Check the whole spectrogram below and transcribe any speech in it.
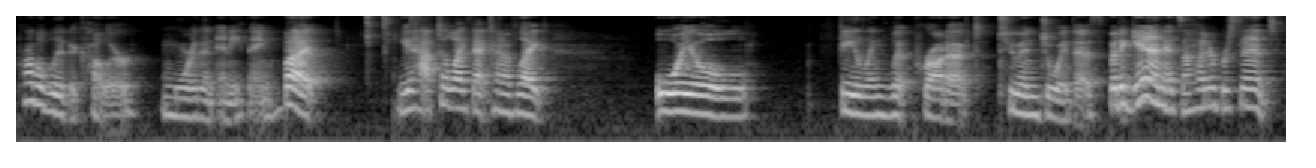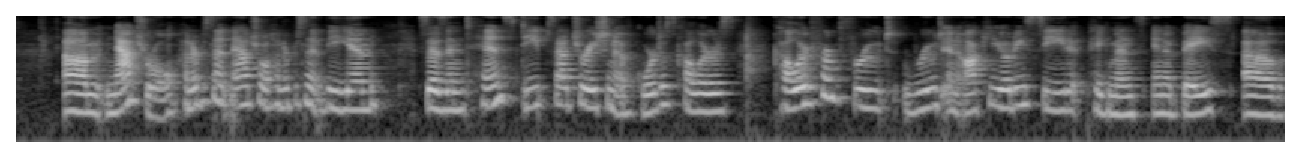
probably the color more than anything, but you have to like that kind of like oil feeling lip product to enjoy this. But again, it's 100% um, natural, 100% natural, 100% vegan. It says intense, deep saturation of gorgeous colors, colored from fruit, root, and achiote seed pigments in a base of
